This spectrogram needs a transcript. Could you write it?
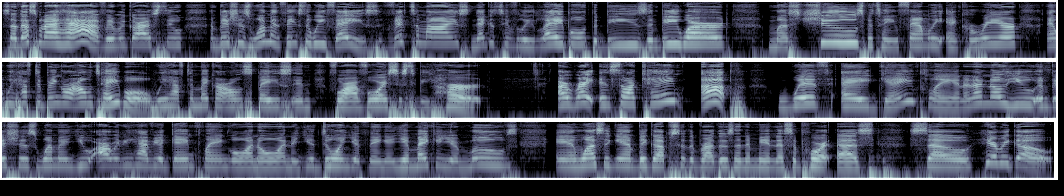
So that's what I have in regards to ambitious women, things that we face. Victimized, negatively labeled, the B's and B word, must choose between family and career, and we have to bring our own table. We have to make our own space and for our voices to be heard. All right, and so I came up with a game plan. And I know you ambitious women, you already have your game plan going on and you're doing your thing and you're making your moves and once again, big ups to the brothers and the men that support us. So here we go.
